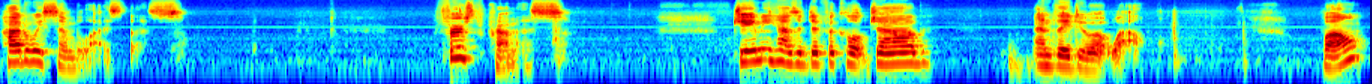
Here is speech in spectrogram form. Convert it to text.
how do we symbolize this? First premise. Jamie has a difficult job and they do it well. Well,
